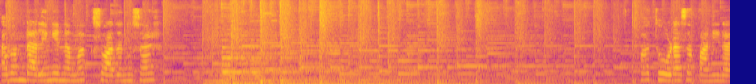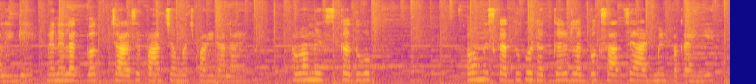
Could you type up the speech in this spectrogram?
अब हम डालेंगे नमक स्वाद अनुसार। और थोड़ा सा पानी डालेंगे। मैंने लगभग चार से पाँच चम्मच पानी डाला है। अब हम इस कद्दू को अब हम इस कद्दू को ढककर लगभग सात से आठ मिनट पकाएँगे।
